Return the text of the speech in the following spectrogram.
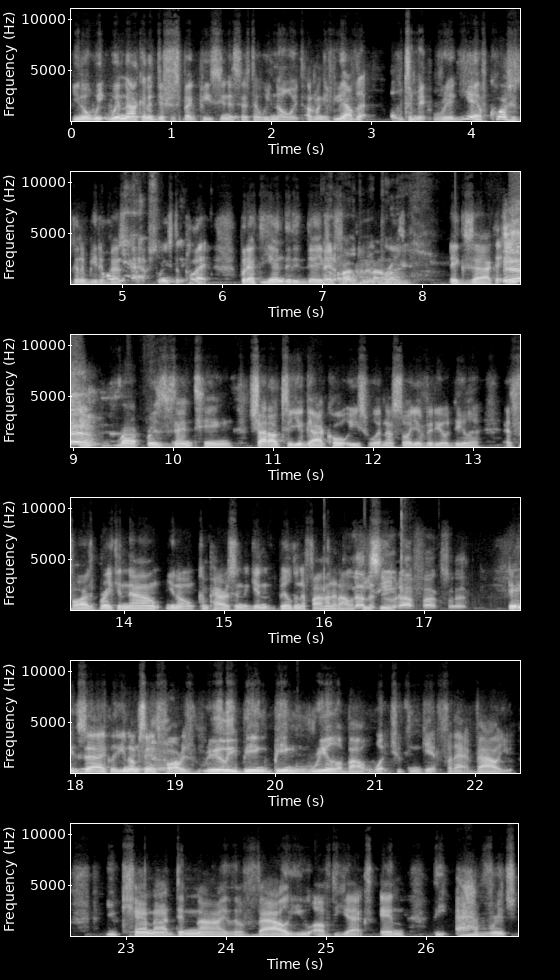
you know, we, we're not going to disrespect PC in the sense that we know it. I mean, if you have the ultimate rig, yeah, of course it's going to be the Oh, best yeah, place to play. But at the end of the day, for $500, exactly, Yeah. and representing, shout out to your guy Cole Eastwood, and I saw your video dealer as far as breaking down, you know, comparison to getting building a $500 Another PC. dude I fucks with. Exactly. You know what I'm saying? As far as really being being real about what you can get for that value. You cannot deny the value of the X. And the average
